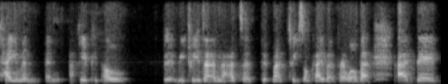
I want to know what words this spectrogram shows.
time. And, and a few people retweeted it and I had to put my tweets on private for a little bit. And then,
